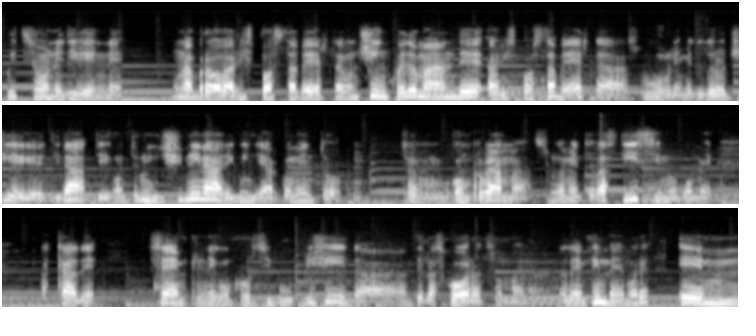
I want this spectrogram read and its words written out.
quizzone divenne una prova a risposta aperta con cinque domande a risposta aperta sulle metodologie didattiche, contenuti disciplinari, quindi argomento cioè, con un programma assolutamente vastissimo come accade sempre nei concorsi pubblici da, della scuola, insomma, da, da tempo in memoria. E, mm,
